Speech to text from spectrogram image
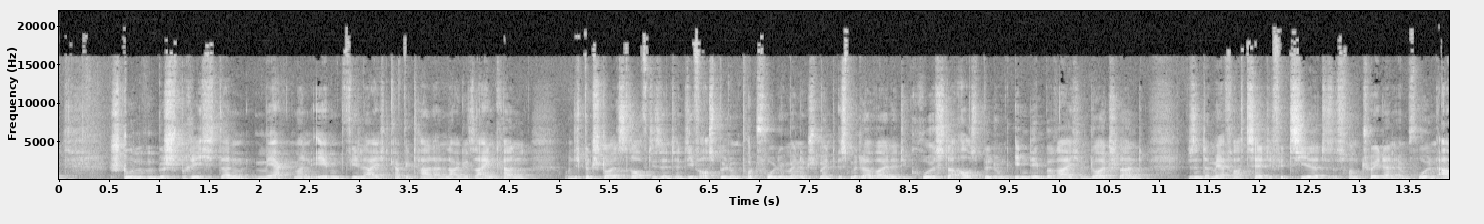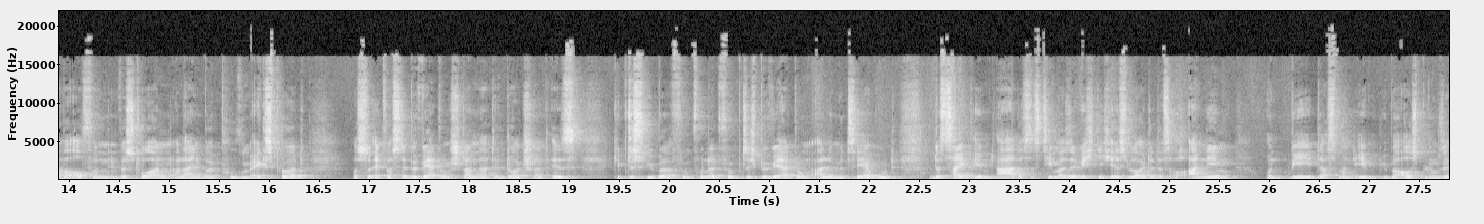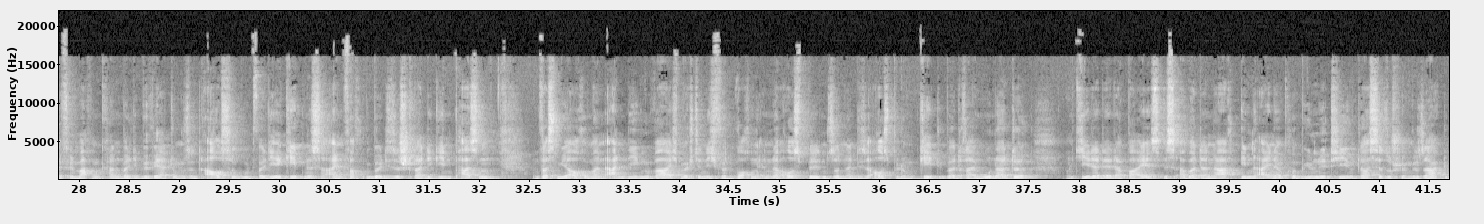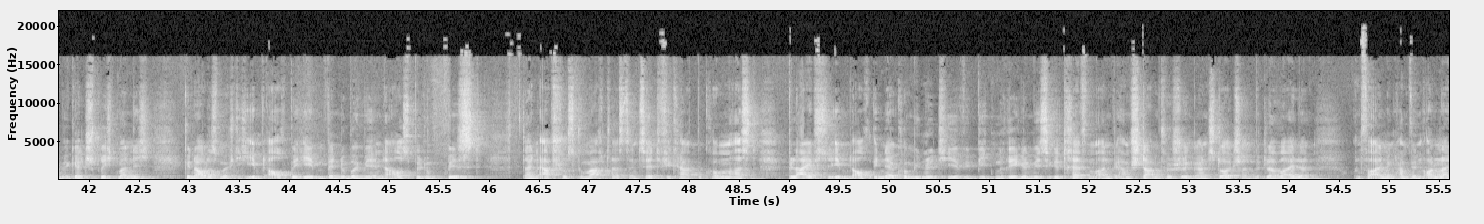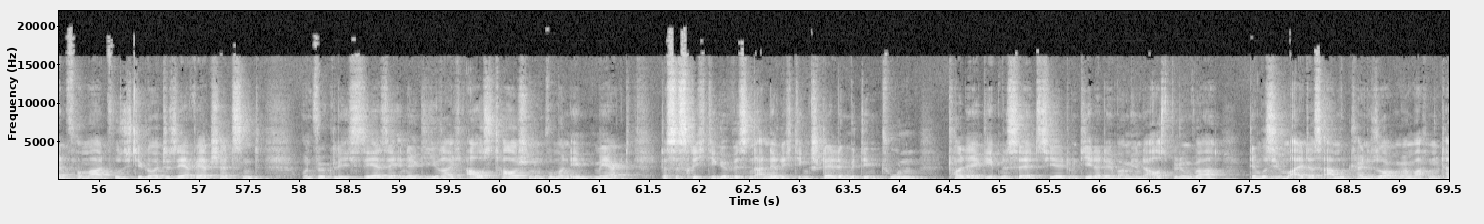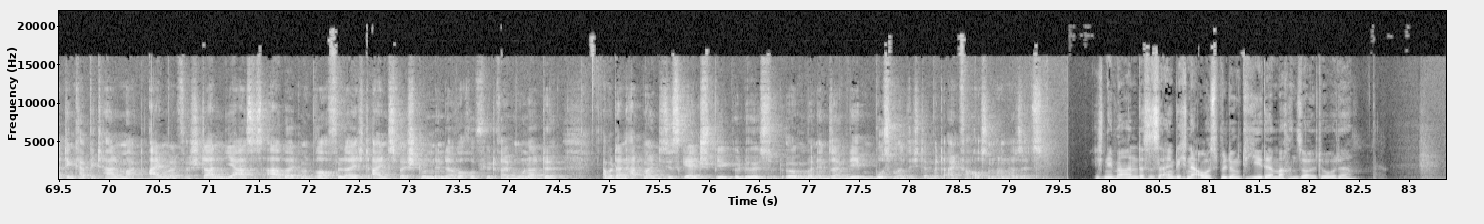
Stunden bespricht, dann merkt man eben, wie leicht Kapitalanlage sein kann. Und ich bin stolz darauf, diese Intensivausbildung Portfolio Management ist mittlerweile die größte Ausbildung in dem Bereich in Deutschland. Wir sind da mehrfach zertifiziert, es ist von Tradern empfohlen, aber auch von Investoren. Alleine bei Proven Expert, was so etwas der Bewertungsstandard in Deutschland ist, gibt es über 550 Bewertungen, alle mit sehr gut. Und das zeigt eben A, dass das Thema sehr wichtig ist, Leute das auch annehmen und B, dass man eben über Ausbildung sehr viel machen kann, weil die Bewertungen sind auch so gut, weil die Ergebnisse einfach über diese Strategien passen. Und was mir auch immer ein Anliegen war, ich möchte nicht für ein Wochenende ausbilden, sondern diese Ausbildung geht über drei Monate und jeder, der dabei ist, ist aber danach in einer Community und du hast ja so schön gesagt, über Geld spricht man nicht. Genau das möchte ich eben auch beheben, wenn du bei mir in der Ausbildung bist deinen Abschluss gemacht hast, dein Zertifikat bekommen hast, bleibst du eben auch in der Community. Wir bieten regelmäßige Treffen an. Wir haben Stammtische in ganz Deutschland mittlerweile und vor allen Dingen haben wir ein Online-Format, wo sich die Leute sehr wertschätzend und wirklich sehr, sehr energiereich austauschen und wo man eben merkt, dass das richtige Wissen an der richtigen Stelle mit dem Tun tolle Ergebnisse erzielt. Und jeder, der bei mir in der Ausbildung war, der muss sich um Altersarmut keine Sorgen mehr machen und hat den Kapitalmarkt einmal verstanden. Ja, es ist Arbeit, man braucht vielleicht ein, zwei Stunden in der Woche für drei Monate, aber dann hat man dieses Geldspiel gelöst und irgendwann in seinem Leben muss man sich damit einfach auseinandersetzen. Ich nehme an, das ist eigentlich eine Ausbildung, die jeder machen sollte, oder?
